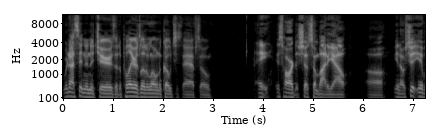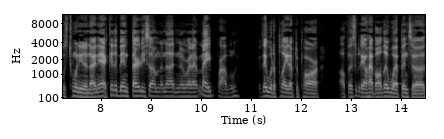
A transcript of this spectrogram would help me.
we're not sitting in the chairs of the players, let alone the coaching staff. So, hey, it's hard to shut somebody out. Uh, you know, shit, it was twenty to nothing. Yeah, it could have been thirty something to nothing or whatever. Maybe, probably, if they would have played up to par offensive. But they don't have all their weapons. Uh,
